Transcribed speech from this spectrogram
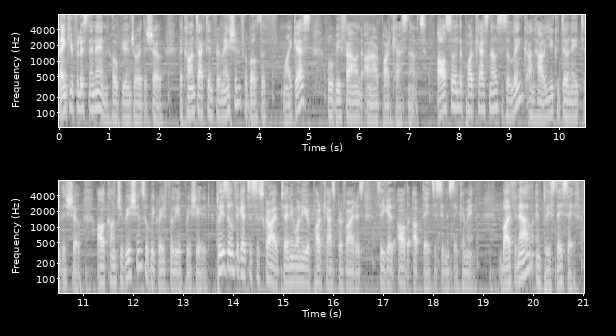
Thank you for listening in. Hope you enjoyed the show. The contact information for both of my guests will be found on our podcast notes. Also, in the podcast notes is a link on how you could donate to the show. All contributions will be gratefully appreciated. Please don't forget to subscribe to any one of your podcast providers so you get all the updates as soon as they come in. Bye for now, and please stay safe.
